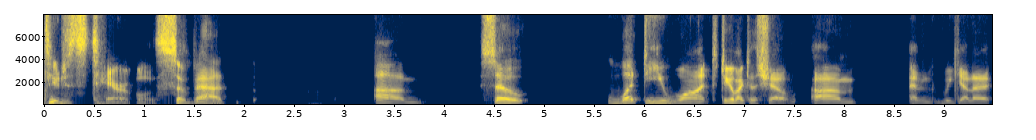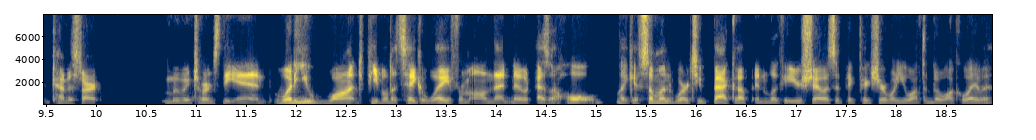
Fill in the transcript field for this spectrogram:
dude it's terrible it's so bad Um, so what do you want to go back to the show? Um, and we gotta kind of start moving towards the end. What do you want people to take away from on that note as a whole? Like if someone were to back up and look at your show as a big picture, what do you want them to walk away with?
